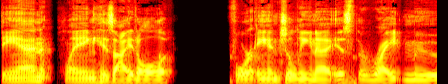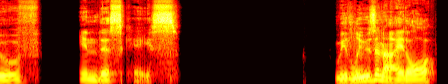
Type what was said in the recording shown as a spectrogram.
Dan playing his idol for Angelina is the right move in this case? We lose an idol.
